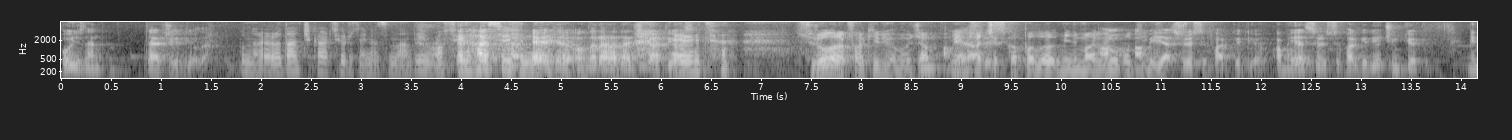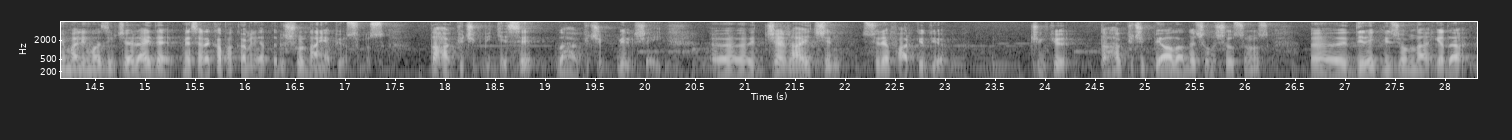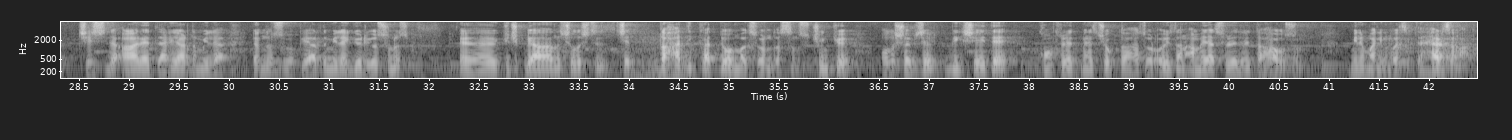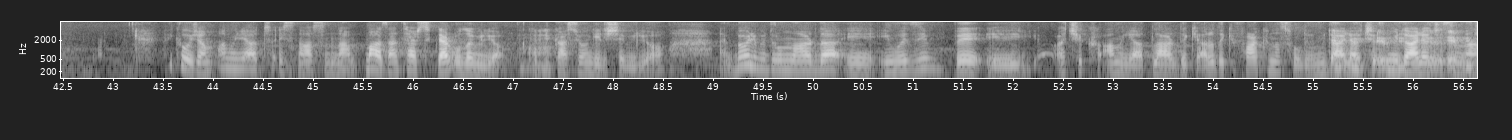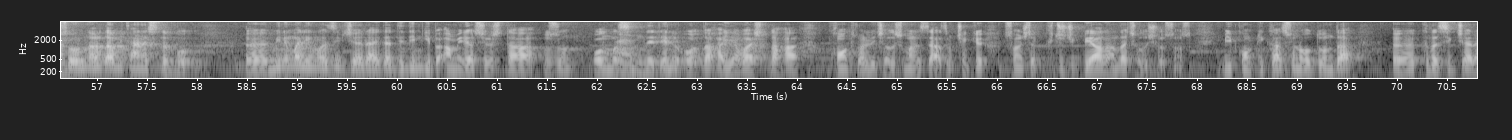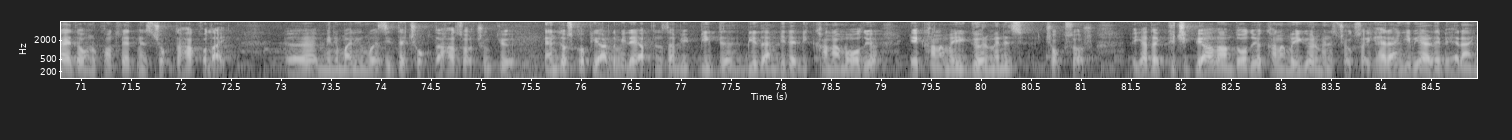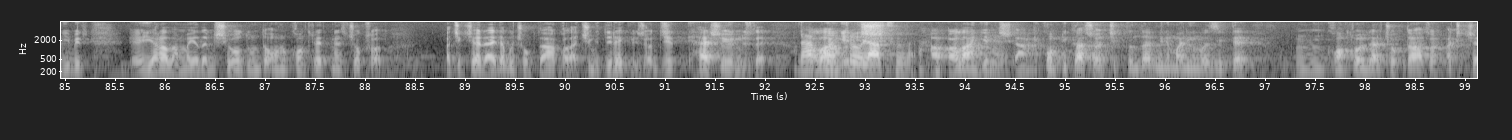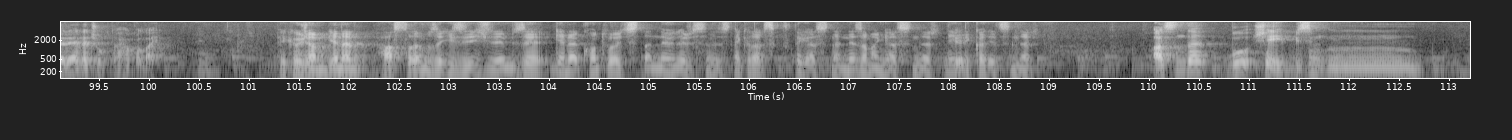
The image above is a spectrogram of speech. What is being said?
o yüzden tercih ediyorlar. Bunları aradan çıkartıyoruz en azından değil mi? O sürecinde. Evet evet onları aradan çıkartıyoruz. Evet. Süre olarak fark ediyor mu hocam? Ameliyat yani süresi. açık, kapalı, minimal, Am- robotik. ameliyat süresi fark ediyor. Ameliyat süresi fark ediyor çünkü minimal invazif cerrahide mesela kapak ameliyatları şuradan yapıyorsunuz. Daha küçük bir kesi, daha küçük bir şey. Ee, cerrah için süre fark ediyor. Çünkü daha küçük bir alanda çalışıyorsunuz. Ee, direkt vizyonla ya da çeşitli aletler yardımıyla, endoskop yardımıyla görüyorsunuz. Ee, küçük bir alanda çalıştığınız için daha dikkatli olmak zorundasınız. Çünkü oluşabilecek bir şeyde kontrol etmeniz çok daha zor. O yüzden ameliyat süreleri daha uzun. Minimal invazifte her zaman. Peki hocam ameliyat esnasında bazen terslikler olabiliyor. Komplikasyon gelişebiliyor. Yani böyle bir durumlarda e, invazif ve e, açık ameliyatlardaki aradaki farkı nasıl oluyor? Müdahale, büyük- açı, büyük- müdahale e, açısından. En büyük sorunlardan bir tanesi de bu. Ee, minimal invazif cerrahide dediğim gibi ameliyat süresi daha uzun olmasının nedeni o. Daha yavaş, daha kontrollü çalışmanız lazım. Çünkü sonuçta küçücük bir alanda çalışıyorsunuz. Bir komplikasyon olduğunda e, klasik cerrahide onu kontrol etmeniz çok daha kolay. E, minimal invazivde çok daha zor. Çünkü endoskop yardımıyla yaptığınızda bir, bir, birdenbire bir kanama oluyor. E, kanamayı görmeniz çok zor ya da küçük bir alanda oluyor. Kanamayı görmeniz çok zor. Herhangi bir yerde bir herhangi bir e, yaralanma ya da bir şey olduğunda onu kontrol etmeniz çok zor. Açık cerrahide bu çok daha kolay. Çünkü direkt vizyon, her şey önünüzde. Daha alan kontrol geniş. altında. A- alan geniş. Yani bir komplikasyon çıktığında minimal invazifte kontroller çok daha zor. Açık cerrahide çok daha kolay. Peki hocam genel hastalarımıza, izleyicilerimize genel kontrol açısından ne önerirsiniz? Ne kadar sıklıkta gelsinler, ne zaman gelsinler, neye Evet. dikkat etsinler? Aslında bu şey bizim hmm,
